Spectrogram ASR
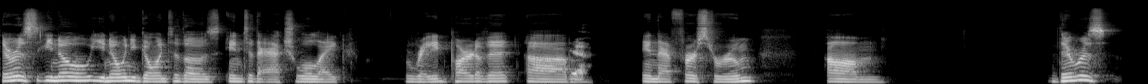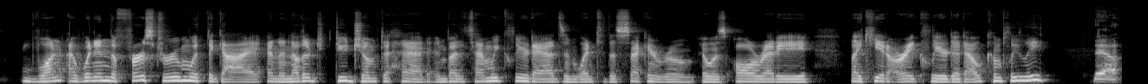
There was, you know, you know, when you go into those into the actual like raid part of it, um Yeah. in that first room, um there was one i went in the first room with the guy and another dude jumped ahead and by the time we cleared ads and went to the second room it was already like he had already cleared it out completely. Yeah.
